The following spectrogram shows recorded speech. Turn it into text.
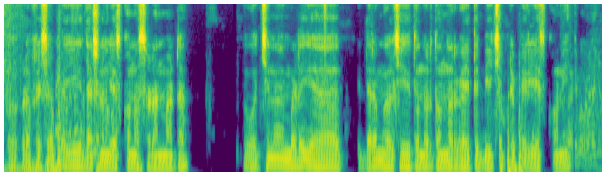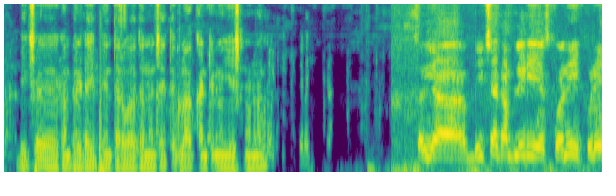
సో అక్కడ ఫ్రెష్ అప్ అయ్యి దర్శనం చేసుకొని వస్తాడనమాట వచ్చిన వెంబడి ఇక ఇద్దరం కలిసి తొందర తొందరగా అయితే దీక్ష ప్రిపేర్ చేసుకొని దీక్ష కంప్లీట్ అయిపోయిన తర్వాత నుంచి అయితే బ్లాగ్ కంటిన్యూ చేసిన ఉన్నాం. సో ఇక దీక్ష కంప్లీట్ చేసుకొని ఇప్పుడే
